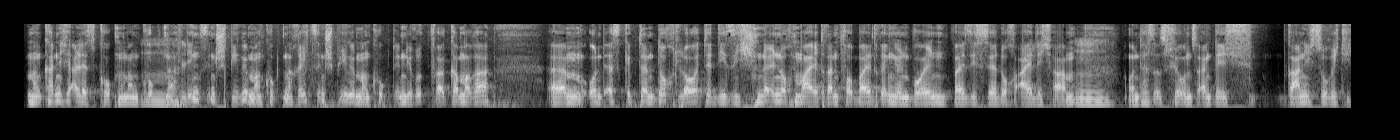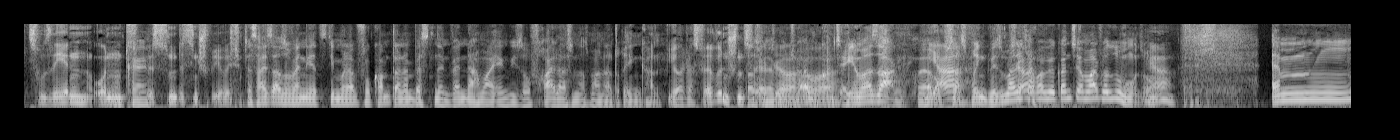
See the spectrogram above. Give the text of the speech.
man kann nicht alles gucken. Man guckt nach links in den Spiegel, man guckt nach rechts in den Spiegel, man guckt in die Rückfahrkamera. Ähm, und es gibt dann doch Leute, die sich schnell nochmal dran vorbeidrängeln wollen, weil sie es ja doch eilig haben. Und das ist für uns eigentlich gar nicht so richtig zu sehen und Okay. ist ein bisschen schwierig. Das heißt also, wenn jetzt die Müllabfuhr kommt, dann am besten den Wendehammer irgendwie so freilassen, dass man da drehen kann. Ja, das wäre Das wünschenswert. wäre ja, wünschenswert. Aber aber- kannst ja hier mal sagen. Ja, Ja, Ob es das bringt, wissen wir nicht, klar. aber wir können es ja mal versuchen und so. ja. Ähm,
